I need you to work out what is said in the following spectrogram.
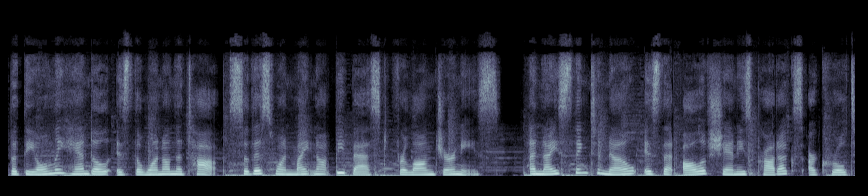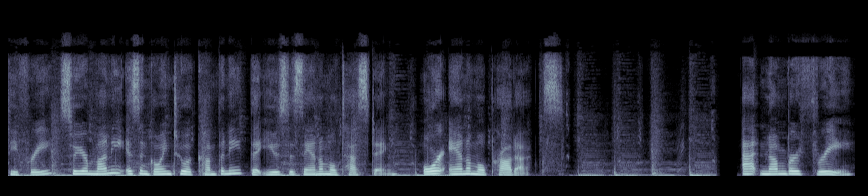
but the only handle is the one on the top so this one might not be best for long journeys. A nice thing to know is that all of Shany's products are cruelty-free so your money isn't going to a company that uses animal testing or animal products. At number 3.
